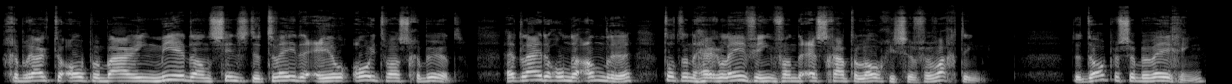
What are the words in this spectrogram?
gebruikt de openbaring meer dan sinds de tweede eeuw ooit was gebeurd. Het leidde onder andere tot een herleving van de eschatologische verwachting. De doperse beweging,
